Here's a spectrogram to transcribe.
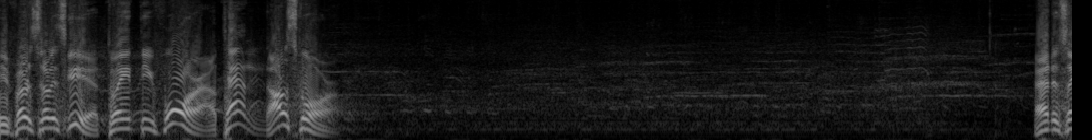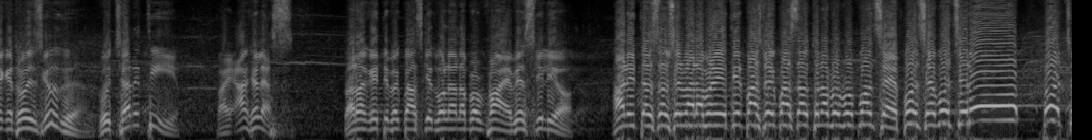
The first service here, 24-10, our score. And the second throw is good. Good charity by Angeles. Barangay Tibag basketball number 5, Esquilio. An interception by number 18, pass back, pass out to number 4, Ponce. Ponce, Ponce, up! Ponce!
